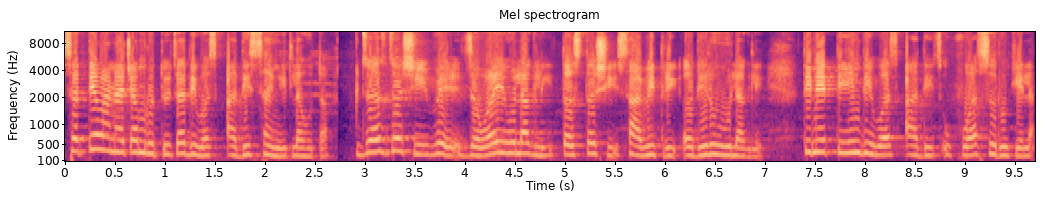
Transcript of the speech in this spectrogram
सत्यवानाच्या मृत्यूचा दिवस आधीच सांगितला होता. जसजशी वेळ जवळ येऊ लागली तसतशी सावित्री अधीर होऊ लागली. तिने तीन दिवस आधीच उपवास सुरू केला.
